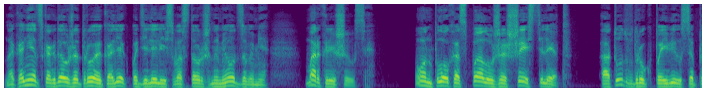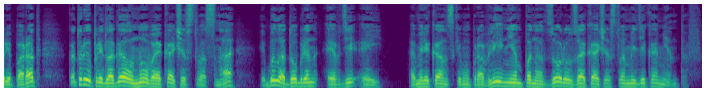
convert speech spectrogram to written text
Наконец, когда уже трое коллег поделились восторженными отзывами, Марк решился. Он плохо спал уже шесть лет, а тут вдруг появился препарат, который предлагал новое качество сна и был одобрен FDA, Американским управлением по надзору за качеством медикаментов.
